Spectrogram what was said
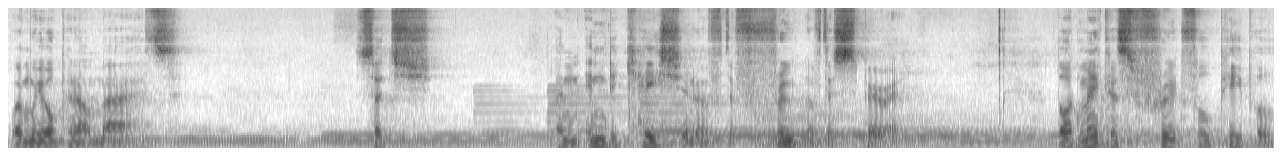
when we open our mouths, such an indication of the fruit of the Spirit. Lord, make us fruitful people.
